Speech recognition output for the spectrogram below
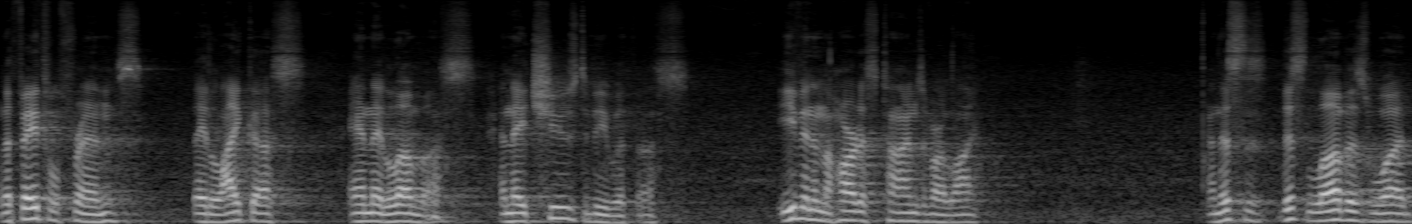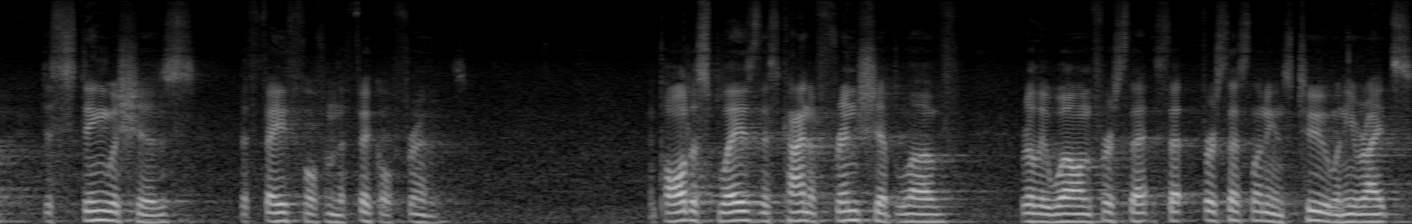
The faithful friends, they like us and they love us, and they choose to be with us, even in the hardest times of our life. And this, is, this love is what distinguishes the faithful from the fickle friends. And Paul displays this kind of friendship love really well in 1 Thessalonians 2 when he writes,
